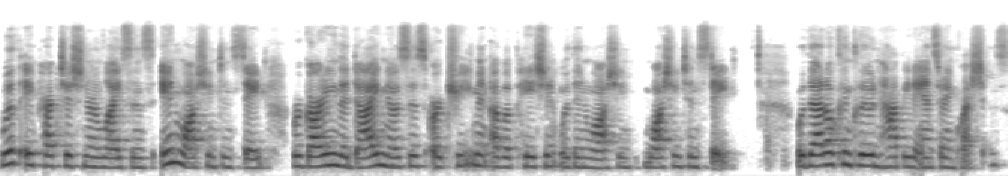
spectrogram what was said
with a practitioner licensed in Washington state regarding the diagnosis or treatment of a patient within Washington state. With that, I'll conclude and happy to answer any questions.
